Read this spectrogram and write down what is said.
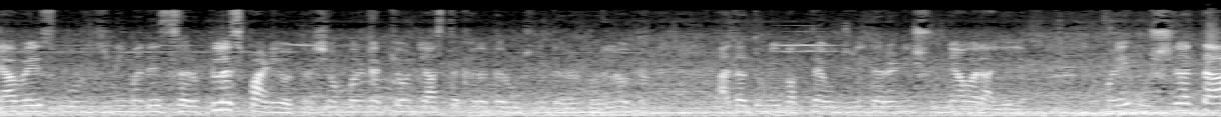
यावेळेस उजनीमध्ये सरप्लस पाणी होतं. शंभर टक्क्याहून जास्त खरं तर उजनी धरण भरलं होतं. आता तुम्ही बघताय उजनी धरण ही शून्यावर आलेलं आहे. त्यामुळे उष्णता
